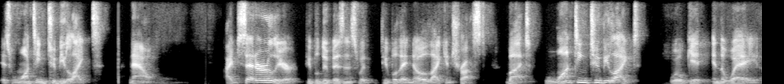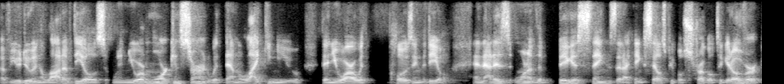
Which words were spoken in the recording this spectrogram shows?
is wanting to be liked. Now, I said earlier, people do business with people they know, like, and trust. But wanting to be liked will get in the way of you doing a lot of deals when you're more concerned with them liking you than you are with closing the deal. And that is one of the biggest things that I think salespeople struggle to get over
